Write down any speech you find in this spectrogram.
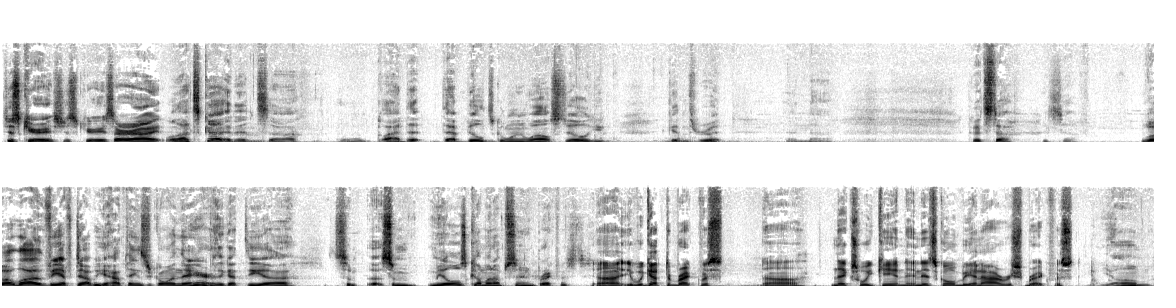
Just curious, just curious. All right. Well, that's good. It's uh well, glad that that build's going well still. You getting through it. And uh good stuff. Good stuff. Well, uh VFW, how things are going there? They got the uh some uh, some meals coming up soon, breakfast? Uh, we got the breakfast uh, next weekend, and it's going to be an Irish breakfast. Yum.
